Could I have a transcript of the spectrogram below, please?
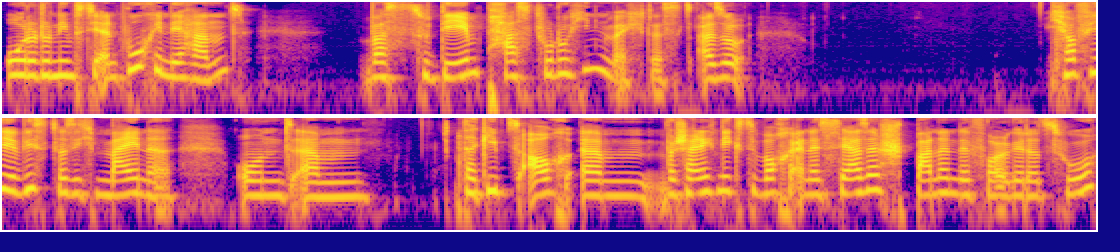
oder du nimmst dir ein Buch in die Hand, was zu dem passt, wo du hin möchtest. Also ich hoffe, ihr wisst, was ich meine. Und ähm, da es auch ähm, wahrscheinlich nächste Woche eine sehr, sehr spannende Folge dazu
